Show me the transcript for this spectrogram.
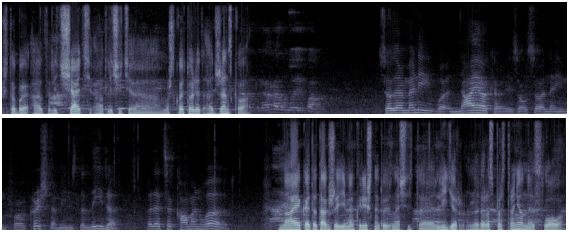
чтобы отличать, отличить э, мужской туалет от женского. So это также имя Кришны, то есть значит э, лидер, но это распространенное слово.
